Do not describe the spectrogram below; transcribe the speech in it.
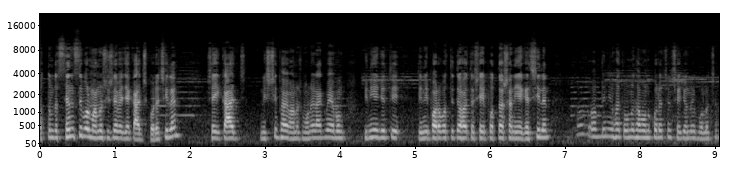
অত্যন্ত সেন্সিবল মানুষ হিসেবে যে কাজ করেছিলেন, সেই কাজ নিশ্চিতভাবে মানুষ মনে রাখবে এবং তিনি যদি, তিনি পরবর্তীতে হয়তো সেই প্রত্যাশা নিয়ে গেছিলেন তিনি হয়তো অনুধাবন করেছেন, সেই জন্যই বলেছেন।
